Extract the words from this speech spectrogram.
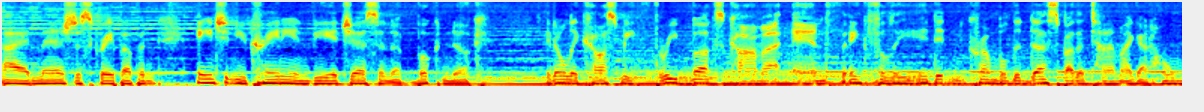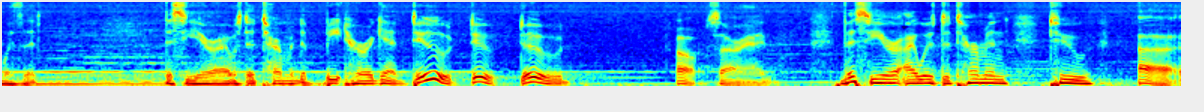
I had managed to scrape up an ancient Ukrainian VHS in a book nook. It only cost me three bucks, comma, and thankfully it didn't crumble to dust by the time I got home with it. This year I was determined to beat her again. Dude, dude, dude. Oh, sorry. I, this year I was determined to uh,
